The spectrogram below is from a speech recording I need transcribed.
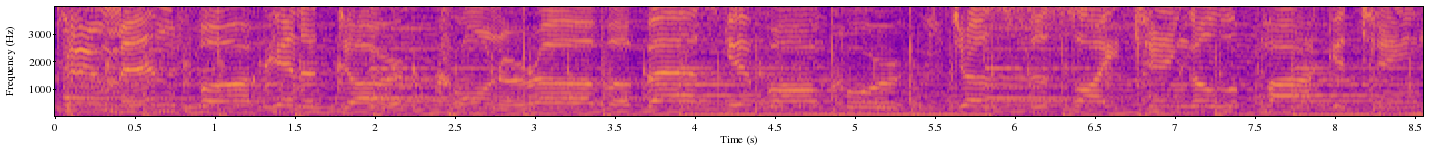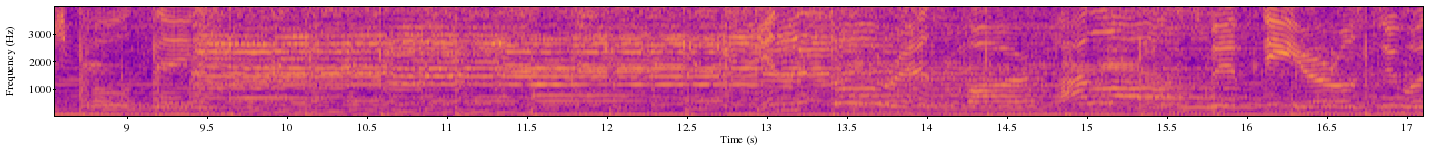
two men fuck in a dark corner of a basketball court. Just a slight jingle of pocket change pulsing. In the tourist part, I lost 50 euros to a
